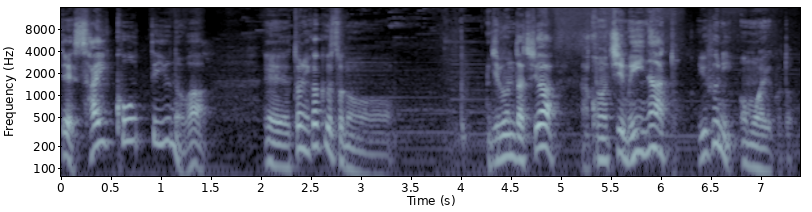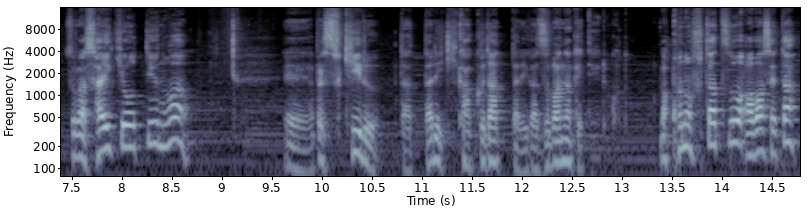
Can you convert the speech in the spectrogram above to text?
で最高っていうのは、えー、とにかくその自分たちがこのチームいいなというふうに思えること。それから最強っていうのは、えー、やっぱりスキルだったり企画だったりがずば抜けていること、まあ、この2つを合わせた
